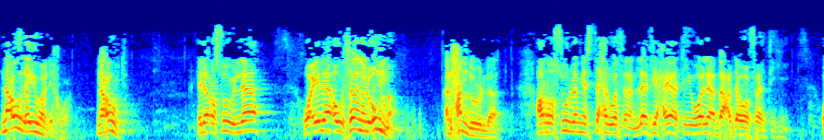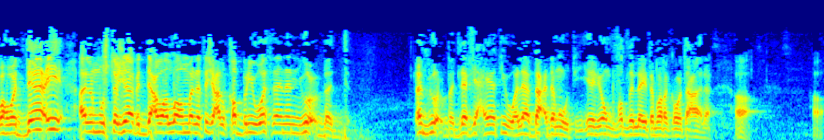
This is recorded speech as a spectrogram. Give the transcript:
نعود أيها الإخوة نعود إلى رسول الله وإلى أوثان الأمة. الحمد لله. الرسول لم يستحل وثنا لا في حياته ولا بعد وفاته. وهو الداعي المستجاب الدعوة. اللهم لا تجعل قبري وثنا يعبد. لم يعبد لا في حياته ولا بعد موته. إلى اليوم بفضل الله تبارك وتعالى. آه. آه.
